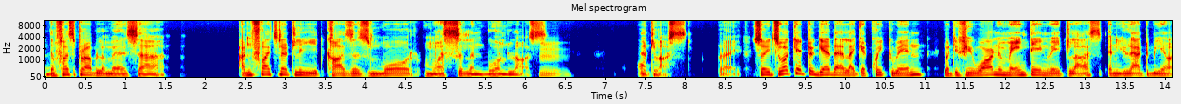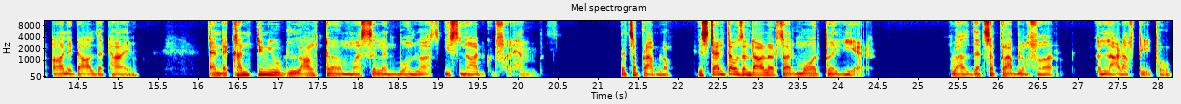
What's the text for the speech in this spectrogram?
The first problem is, uh, unfortunately, it causes more muscle and bone loss, Hmm. fat loss. Right. So it's okay to get a, like a quick win, but if you want to maintain weight loss and you'll have to be on it all the time, and the continued long term muscle and bone loss is not good for health. Mm. That's a problem. It's $10,000 or more per year. Well, that's a problem for a lot of people.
